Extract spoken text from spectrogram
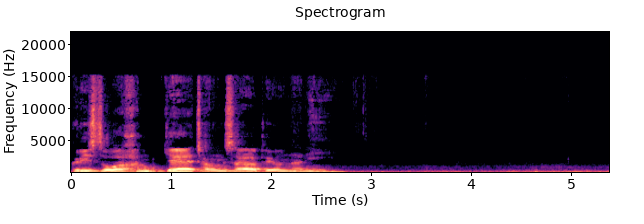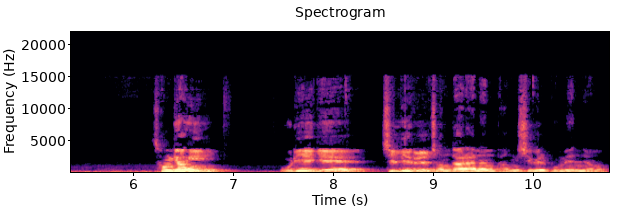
그리스도와 함께 장사되었나니 성경이 우리에게 진리를 전달하는 방식을 보면요.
